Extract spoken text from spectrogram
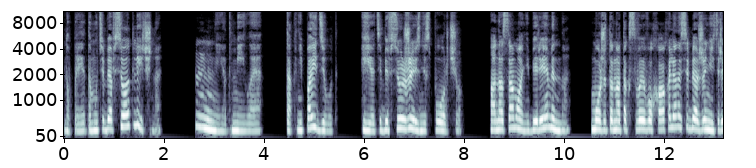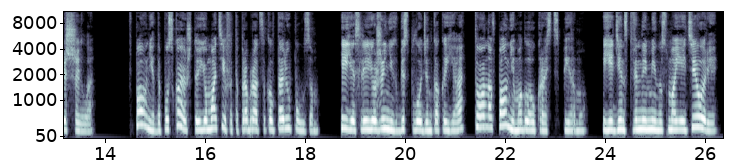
но при этом у тебя все отлично. Нет, милая, так не пойдет. Я тебе всю жизнь испорчу. Она сама не беременна. Может, она так своего хахаля на себя женить решила. Вполне допускаю, что ее мотив – это пробраться к алтарю пузом. И если ее жених бесплоден, как и я, то она вполне могла украсть сперму. Единственный минус моей теории –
